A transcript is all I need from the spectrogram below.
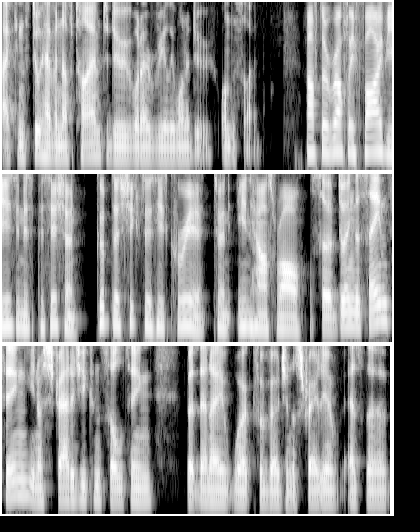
I can still have enough time to do what I really want to do on the side. After roughly five years in this position, Gupta shifted his career to an in house role. So, doing the same thing, you know, strategy consulting, but then I worked for Virgin Australia as the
